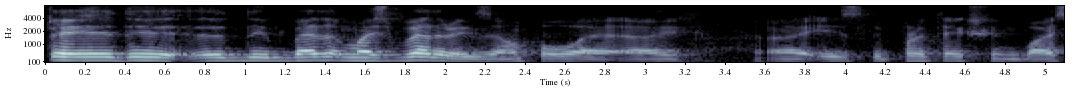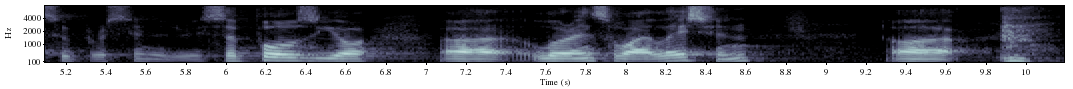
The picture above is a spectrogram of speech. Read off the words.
the, the, the better, much better example I, I, is the protection by supersymmetry. Suppose your Lorentz violation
